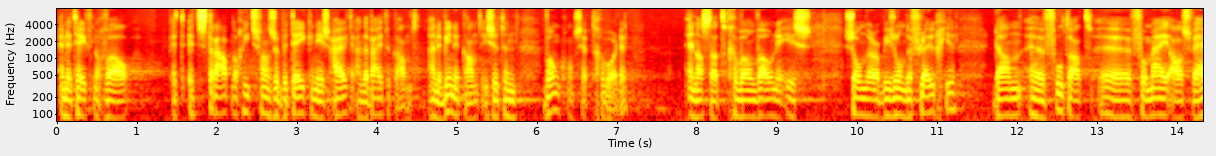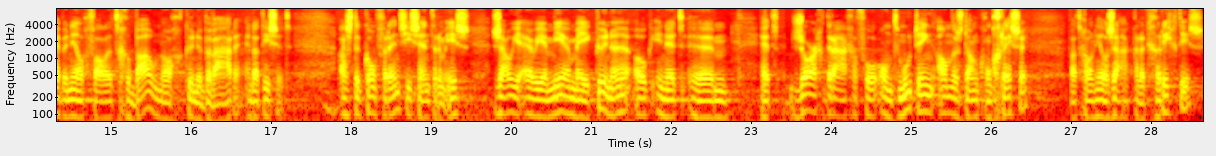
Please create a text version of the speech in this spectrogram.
En het heeft nog wel. Het, straalt nog iets van zijn betekenis uit aan de buitenkant. Aan de binnenkant is het een woonconcept geworden. En als dat gewoon wonen is zonder bijzonder vleugje, dan uh, voelt dat uh, voor mij als we hebben in ieder geval het gebouw nog kunnen bewaren. En dat is het. Als het een conferentiecentrum is, zou je er weer meer mee kunnen, ook in het um, het zorg dragen voor ontmoeting, anders dan congressen, wat gewoon heel zakelijk gericht is.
